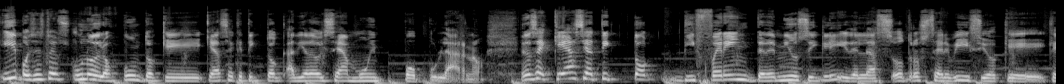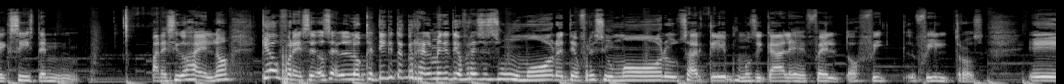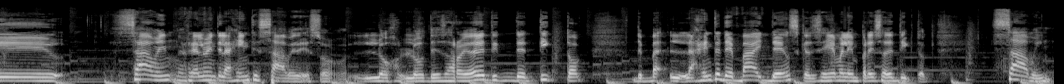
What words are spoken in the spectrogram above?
Y pues esto es uno de los puntos que, hace que TikTok a día de hoy sea muy popular, ¿no? Entonces, ¿qué hace a TikTok diferente de Musical.ly y de los otros servicios que, existen parecidos a él, ¿no? ¿Qué ofrece? O sea, lo que TikTok realmente te ofrece es un humor, te ofrece humor, usar clips musicales, efectos, filtros. Eh, saben, realmente la gente sabe de eso. Los, desarrolladores de, TikTok, la gente de ByteDance, que así se llama la empresa de TikTok, saben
